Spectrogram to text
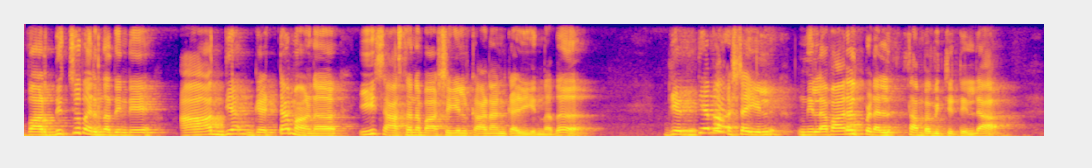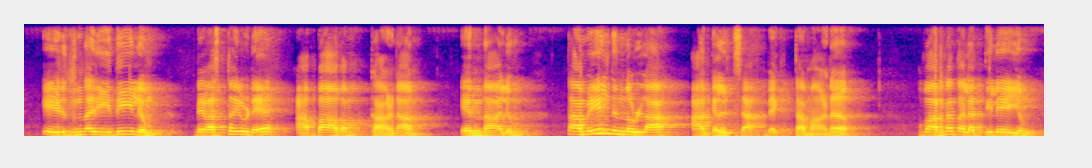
വർദ്ധിച്ചു വരുന്നതിന്റെ ആദ്യ ഘട്ടമാണ് ഈ ശാസന ഭാഷയിൽ കാണാൻ കഴിയുന്നത്. ഗദ്യഭാഷയിൽ നിലവാരപ്പെടൽ സംഭവിച്ചിട്ടില്ല. എഴുതുന്ന രീതിയിലും വ്യവസ്ഥയുടെ അഭാവം കാണാം. എന്നാലും തമിഴിൽ നിന്നുള്ള അകൽച്ച വ്യക്തമാണ്. വർണതലത്തിലെയും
